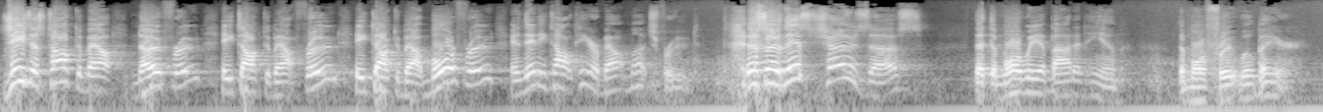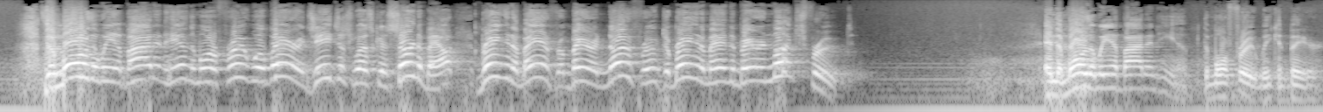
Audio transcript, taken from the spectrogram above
Jesus talked about no fruit, he talked about fruit, he talked about more fruit, and then he talked here about much fruit. And so this shows us that the more we abide in Him, the more fruit we'll bear. The more that we abide in Him, the more fruit we'll bear. And Jesus was concerned about bringing a man from bearing no fruit to bringing a man to bearing much fruit. And the more that we abide in Him, the more fruit we can bear.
